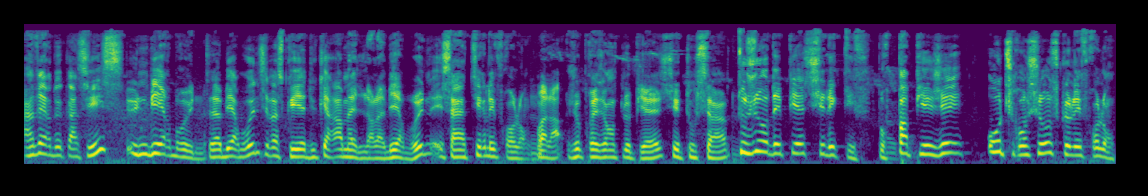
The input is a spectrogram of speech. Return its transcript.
un verre de cassis, une bière brune. La bière brune, c'est parce qu'il y a du caramel dans la bière brune et ça attire les frelons. Voilà, je présente le piège. C'est tout simple. Toujours des pièges sélectifs pour pas piéger autre chose que les frelons.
